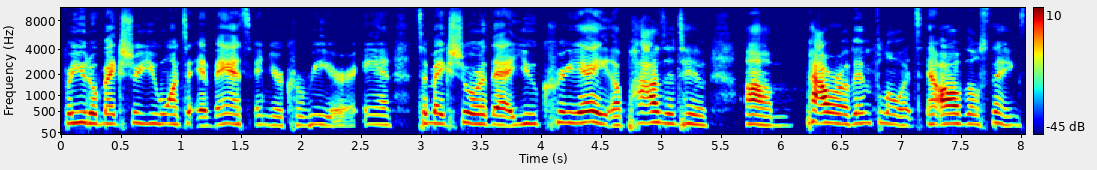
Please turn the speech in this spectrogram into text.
for you to make sure you want to advance in your career and to make sure that you create a positive um, power of influence and all of those things.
